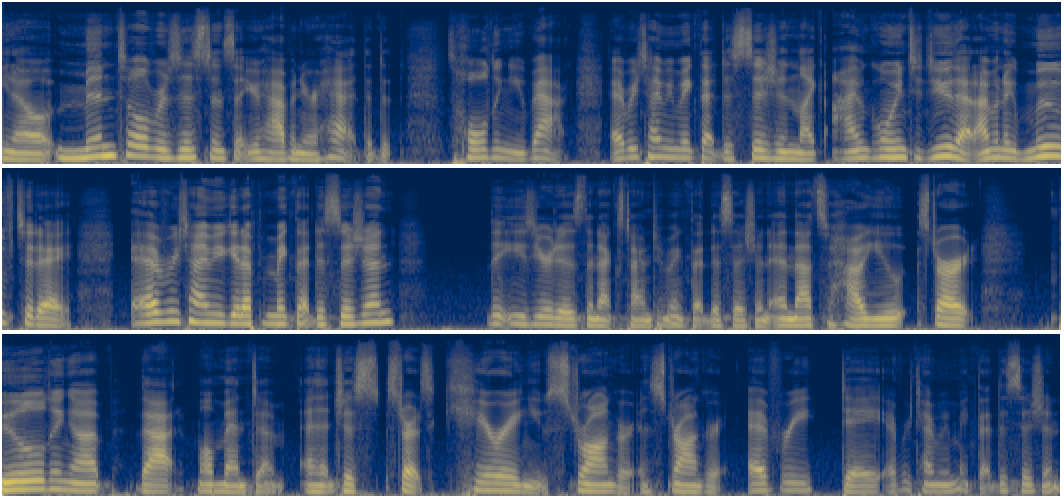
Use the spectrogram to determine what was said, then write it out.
you know mental resistance that you have in your head that's holding you back. Every time you make that decision like i'm going to do that. I'm going to move today every time you get up and make that decision the easier it is the next time to make that decision. And that's how you start building up that momentum and it just starts carrying you stronger and stronger every day every time you make that decision.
